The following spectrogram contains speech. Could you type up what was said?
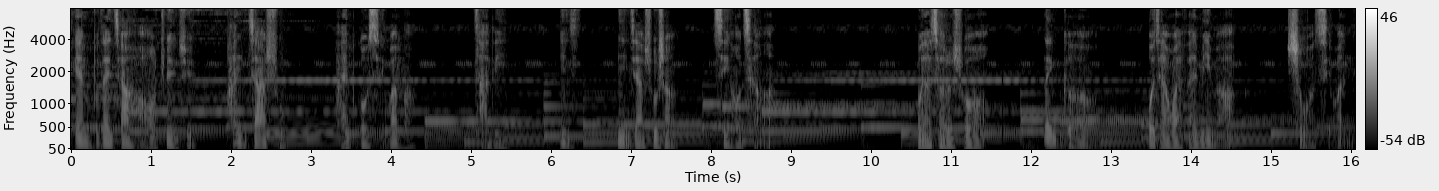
天不在家好好追剧，爬你家树，还不够喜欢吗？”咋地？你你家树上信号强啊！乌鸦笑着说：“那个，我家 WiFi 密码是我喜欢你。”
